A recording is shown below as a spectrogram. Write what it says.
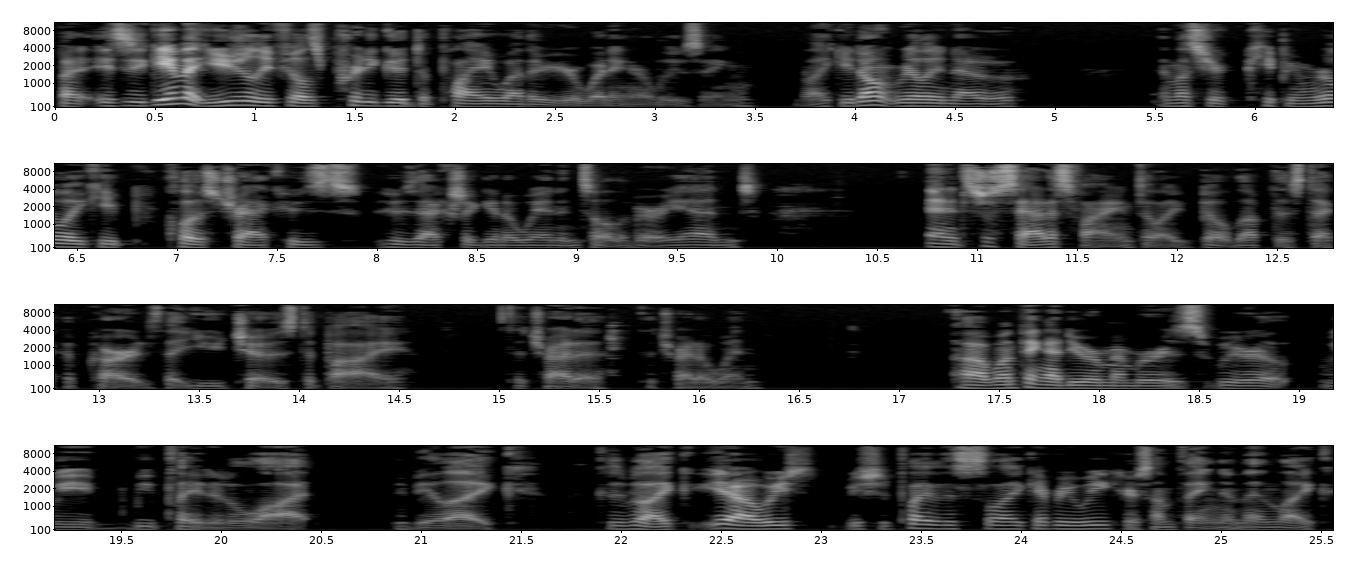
but it's a game that usually feels pretty good to play whether you're winning or losing. Like you don't really know, unless you're keeping really keep close track who's who's actually going to win until the very end, and it's just satisfying to like build up this deck of cards that you chose to buy to try to to try to win. Uh, one thing I do remember is we were we we played it a lot. We'd be like, because we'd be like, you know, we we should play this like every week or something, and then like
